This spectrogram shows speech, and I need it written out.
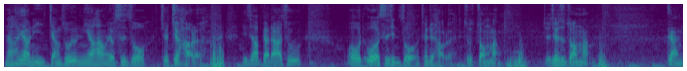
然后要你讲出你要好像有事做就就好了。你只要表达出我我有事情做，这样就好了，就是装忙，就就是装忙，干。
